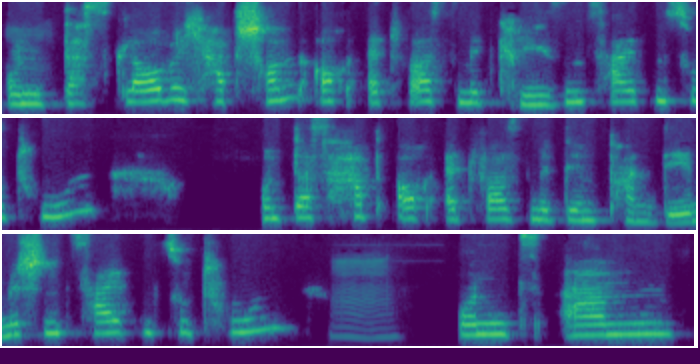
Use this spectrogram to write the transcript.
Und das, glaube ich, hat schon auch etwas mit Krisenzeiten zu tun. Und das hat auch etwas mit den pandemischen Zeiten zu tun. Mhm. Und ähm,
